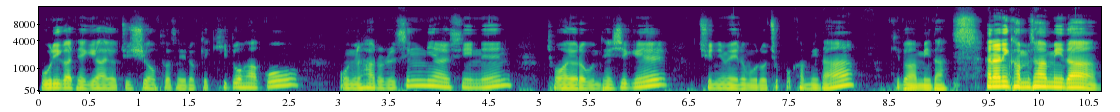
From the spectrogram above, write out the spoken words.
우리가 되게 하여 주시옵소서 이렇게 기도하고 오늘 하루를 승리할 수 있는 저와 여러분 되시길 주님의 이름으로 축복합니다. 기도합니다. 하나님 감사합니다.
